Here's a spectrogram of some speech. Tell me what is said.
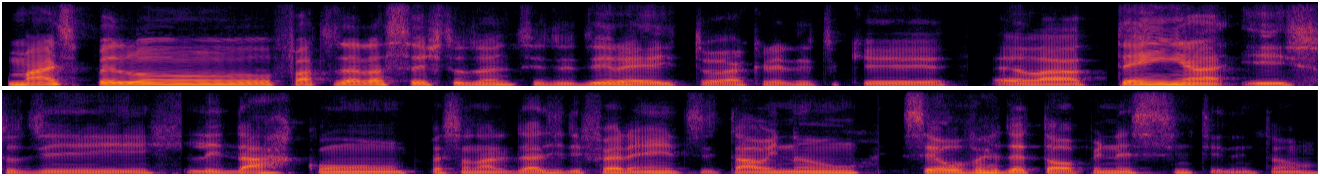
mas pelo fato dela ser estudante de direito, eu acredito que ela tenha isso de lidar com personalidades diferentes e tal e não ser over the top nesse sentido. Então,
